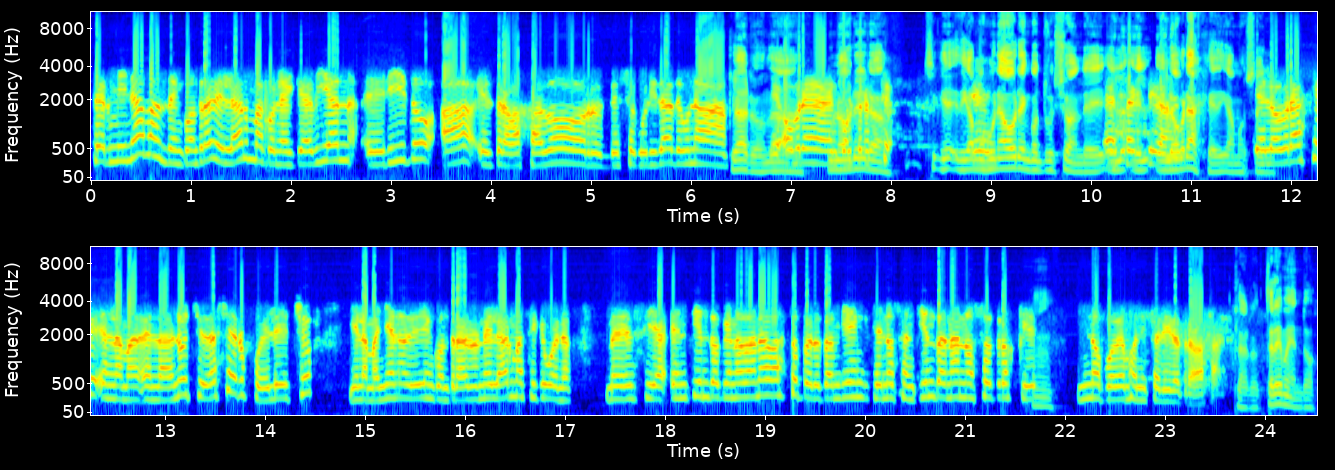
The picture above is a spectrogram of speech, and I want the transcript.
terminaban de encontrar el arma con el que habían herido a el trabajador de seguridad de una, Claro, eh, una, obra en una construcción. digamos, Eh, una obra en construcción, de, el, el- el, efectivamente. obraje, digamos. El el- obraje en la, ma- en la noche de ayer fue el hecho y en la mañana de hoy encontraron el arma, así que bueno, me decía, entiendo que no dan abasto, pero también que nos entiendan a nosotros que Mm. no podemos ni salir a trabajar. Claro, tremendo.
